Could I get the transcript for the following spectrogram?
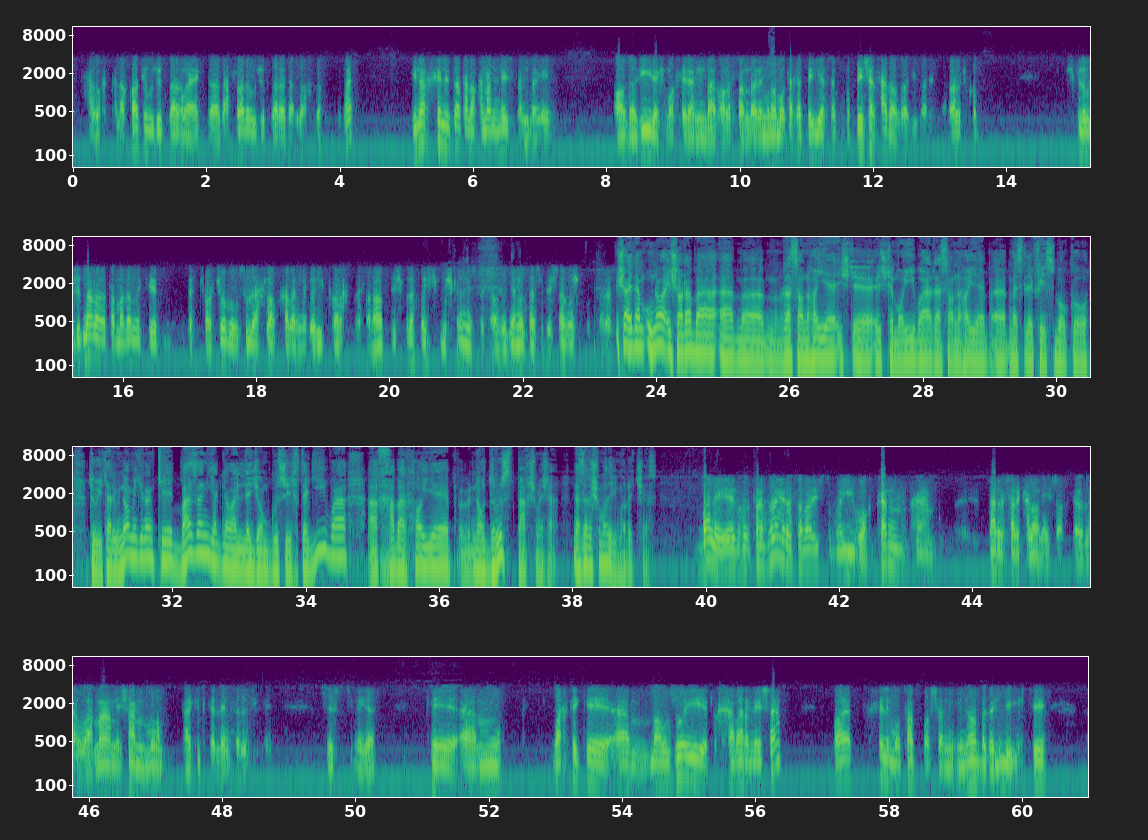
حلقات وجود داره و یک تعداد افراد وجود داره در داخل حکومت؟ اینا خیلی زیاد علاقه من نیستن به آزادی که ما فعلا در افغانستان داریم. اونا معتقد به این هستن که بیش از حد آزادی داریم. حالا که خب مشکل وجود نداره تا مدام که در چارچوب اصول اخلاق خبرنگاری کار رسانه پیش بره خب هیچ مشکل نیست. که آزادی هنوز بیشتر باشه شاید هم اونا اشاره به رسانه های اجتماعی و رسانه های مثل فیسبوک و توییتر اینا می‌گیرن که بعضا یک نوع لجام گسیختگی و خبرهای نادرست پخش میشه. نظر شما در این مورد چی است؟ بله فضای رسانه های اجتماعی واقعا در سر کلان ایجاد کرده و ما همیشه ما تاکید کردیم سر چیز چی میگه؟ که وقتی که موضوع خبر میشه باید خیلی معتاد باشن اینا به دلیل اینکه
